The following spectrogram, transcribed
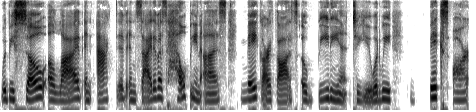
would be so alive and active inside of us, helping us make our thoughts obedient to you. Would we fix our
